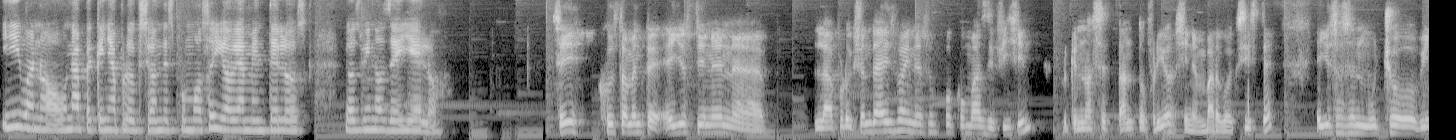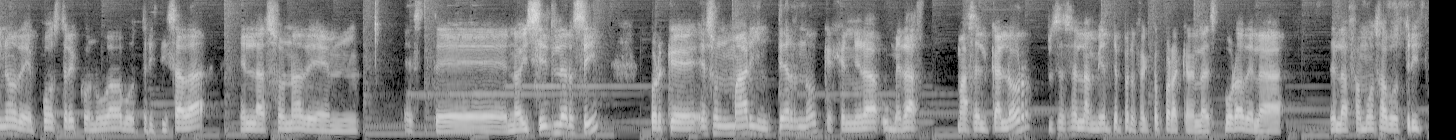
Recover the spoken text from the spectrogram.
y bueno, una pequeña producción de espumoso y obviamente los, los vinos de hielo. Sí, justamente, ellos tienen... Eh, la producción de Icevine es un poco más difícil porque no hace tanto frío, sin embargo existe. Ellos hacen mucho vino de postre con uva botritizada en la zona de mm, este, Neusiedler, sí, porque es un mar interno que genera humedad, más el calor, pues es el ambiente perfecto para que la espora de la, de la famosa botrytis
